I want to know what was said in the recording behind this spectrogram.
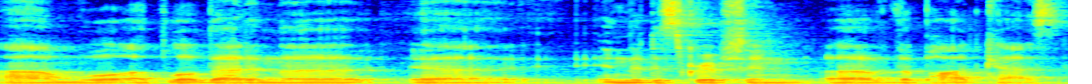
Um, we'll upload that in the uh, in the description of the podcast.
